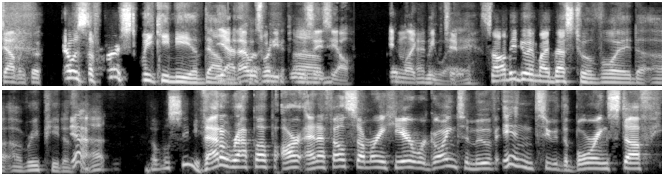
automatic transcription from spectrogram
Dalvin Cook. that was the first squeaky knee of Dalvin. yeah, that was when he blew his Um, ACL in like week two. so I'll be doing my best to avoid a, a repeat of Yeah. that. But we'll see. That'll wrap up our NFL summary here. We're going to move into the boring stuff.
